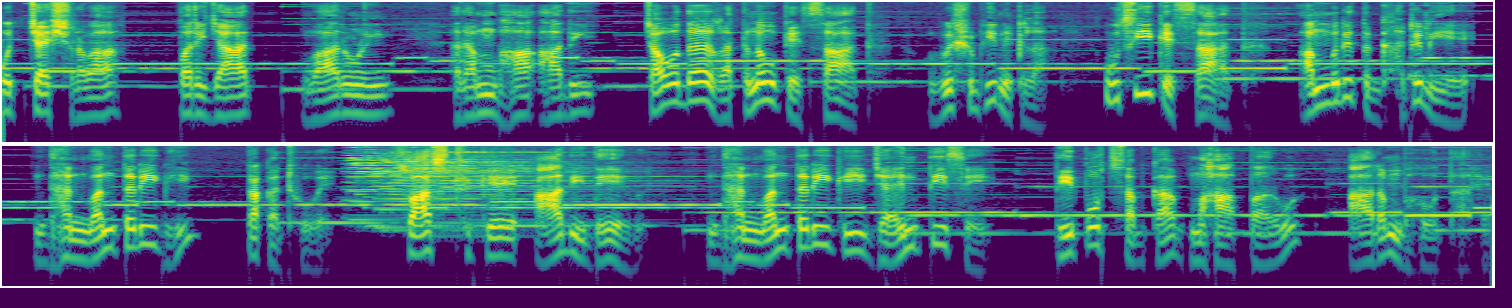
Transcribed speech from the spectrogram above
उच्च श्रवा परिजात वारुणी, रंभा आदि चौदह रत्नों के साथ विष भी निकला। उसी के साथ अमृत घट लिए धनवंतरी भी प्रकट हुए। स्वास्थ्य के आदि देव धनवंतरी की जयंती से दीपोत्सव का महापर्व आरंभ होता है।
